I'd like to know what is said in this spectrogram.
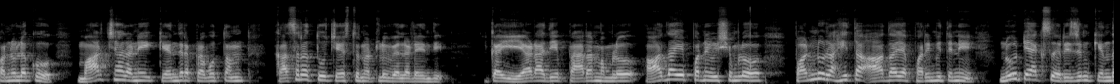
పన్నులకు మార్చాలని కేంద్ర ప్రభుత్వం కసరత్తు చేస్తున్నట్లు వెల్లడైంది. ఇక ఈ ఏడాది ప్రారంభంలో ఆదాయ పన్ను విషయంలో పన్ను రహిత ఆదాయ పరిమితిని న్యూ ట్యాక్స్ రిజిమ్ కింద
